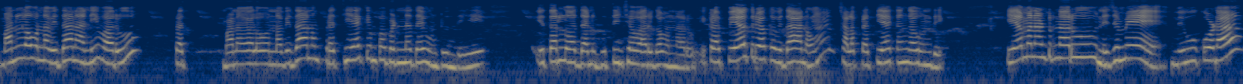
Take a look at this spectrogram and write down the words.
మనలో ఉన్న విధానాన్ని వారు ప్ర మనలో ఉన్న విధానం ప్రత్యేకింపబడినదే ఉంటుంది. ఇతరులు దాన్ని గుర్తించేవారుగా ఉన్నారు. ఇక్కడ పేతురు యొక్క విధానం చాలా ప్రత్యేకంగా ఉంది. ఏమని అంటున్నారు నిజమే. నువ్వు కూడా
